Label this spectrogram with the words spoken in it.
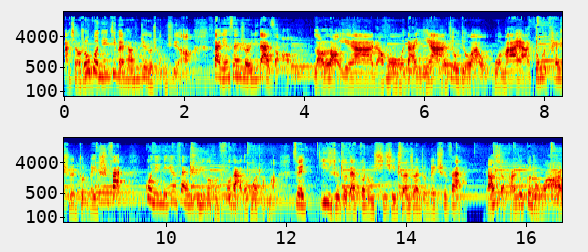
啊，小时候过年基本上是这个程序啊，大年三十一大早。姥姥姥爷啊，然后大姨啊、舅舅啊、我妈呀，都会开始准备吃饭。过年年夜饭是一个很复杂的过程嘛，所以一直都在各种洗洗涮涮准备吃饭。然后小孩就各种玩儿。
